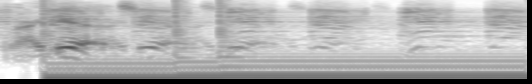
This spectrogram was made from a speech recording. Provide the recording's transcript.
Ideas.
